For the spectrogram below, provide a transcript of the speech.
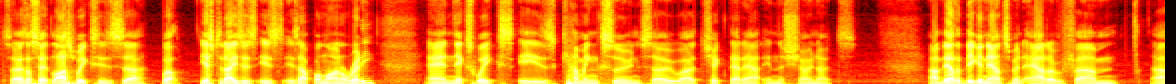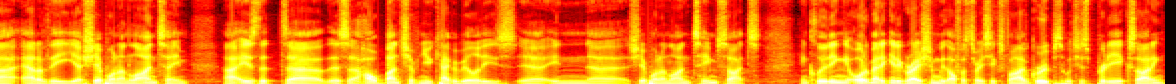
So as I said, last week's is uh, well, yesterday's is, is is up online already, and next week's is coming soon. So uh, check that out in the show notes. Um, the other big announcement out of um, uh, out of the uh, SharePoint Online team uh, is that uh, there's a whole bunch of new capabilities uh, in uh, SharePoint Online team sites, including automatic integration with Office 365 groups, which is pretty exciting.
